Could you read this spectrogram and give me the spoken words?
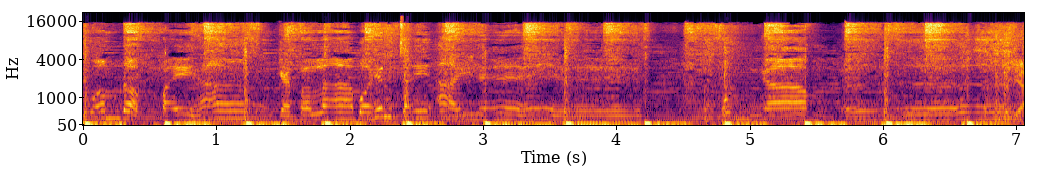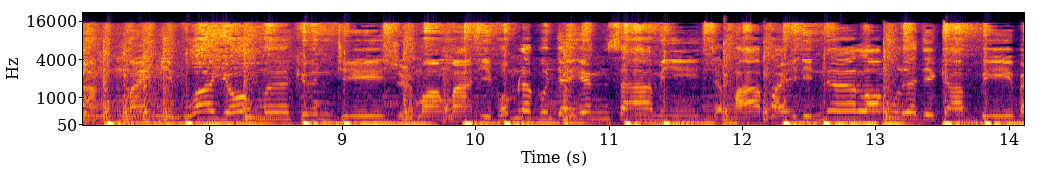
ความดอกไปหาแก่ปลาบ่เห็นใจไอายแน่คนงาม ยังไม่มีผัวยกมือขึ้นทีช่วยมองมาที่ผมแล้วคุณจะเห็นสามี จะพาไปดินเนอร์ล่องเรือที่กระบี่แบ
